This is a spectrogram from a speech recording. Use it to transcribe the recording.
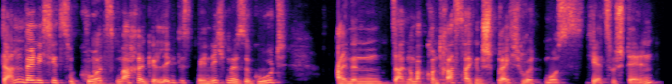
Dann, wenn ich sie zu kurz mhm. mache, gelingt es mir nicht mehr so gut, einen, sagen wir mal, kontrastreichen Sprechrhythmus herzustellen.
